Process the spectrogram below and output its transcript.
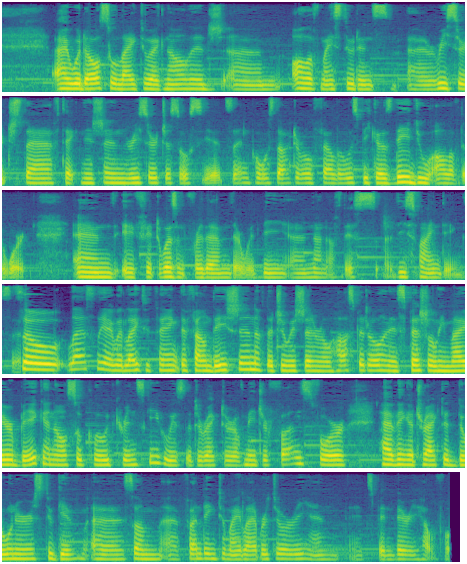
I would also like to acknowledge um, all of my students, uh, research staff, technicians, research associates, and postdoctoral fellows because they do all of the work. And if it wasn't for them, there would be uh, none of this, uh, these findings. So lastly, I would like to thank the foundation of the Jewish General Hospital and especially Myer Bick and also Claude Krinsky, who is the director of major funds for having attracted donors to give uh, some uh, funding to my laboratory and it's been very helpful.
